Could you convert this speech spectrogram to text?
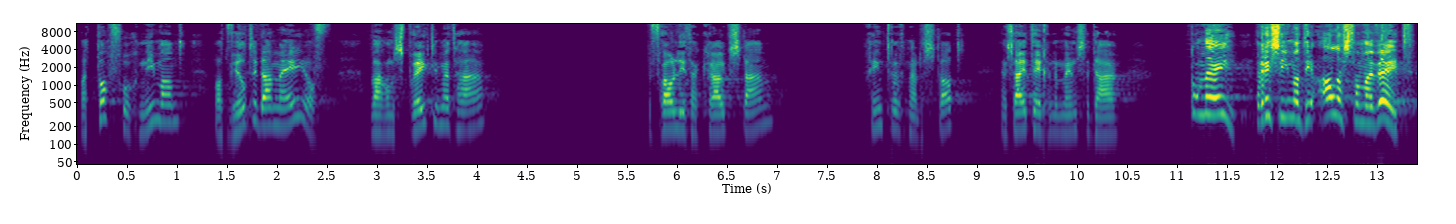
Maar toch vroeg niemand, wat wilt u daarmee? Of waarom spreekt u met haar? De vrouw liet haar kruik staan, ging terug naar de stad en zei tegen de mensen daar, kom mee, er is iemand die alles van mij weet.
